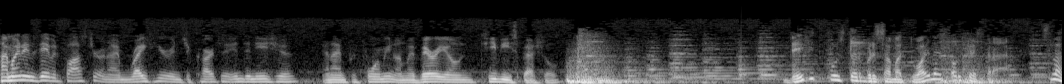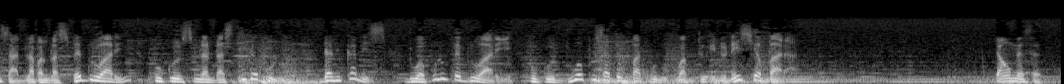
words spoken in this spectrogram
Hi, my name is David Foster, and I'm right here in Jakarta, Indonesia, and I'm performing on my very own TV special. David Foster bersama Twilight Orchestra Selasa 18 Februari pukul 19.30 dan Kamis 20 Februari pukul 21.40 waktu Indonesia Barat. Don't miss it.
